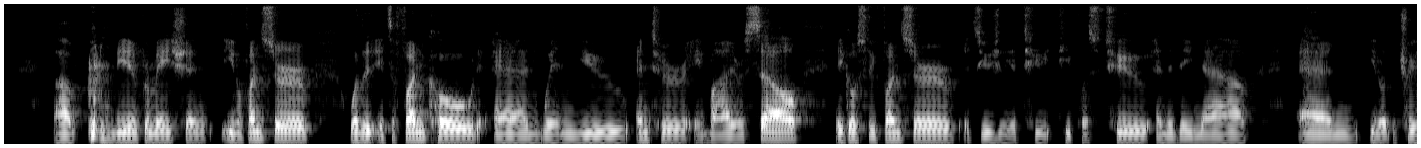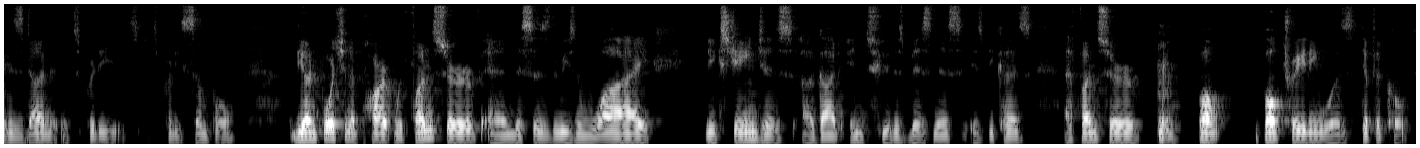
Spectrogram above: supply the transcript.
uh, the information, you know, FundServ, whether it's a fund code, and when you enter a buy or sell, it goes through FundServ. It's usually a T plus two end of day NAV, and you know the trade is done. It's pretty, it's, it's pretty simple. The unfortunate part with FundServ, and this is the reason why the exchanges uh, got into this business, is because at FundServ, bulk, bulk trading was difficult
